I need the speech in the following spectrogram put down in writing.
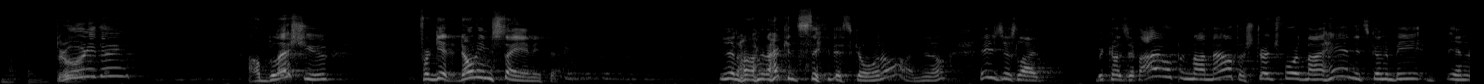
I'm not going to do anything. I'll bless you. Forget it. Don't even say anything. You know, I mean, I can see this going on, you know. He's just like, because if I open my mouth or stretch forth my hand, it's going to be in,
